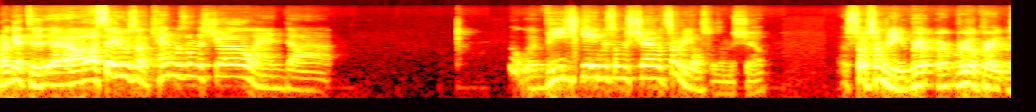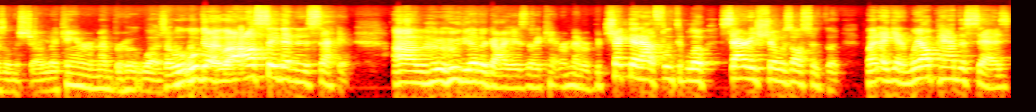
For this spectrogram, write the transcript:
I'll get to, uh, I'll say who was on. Ken was on the show and uh, VJ was on the show. Somebody else was on the show. So somebody real uh, real great was on the show, but I can't even remember who it was. We'll, we'll go. I'll say that in a second. Uh, who, who the other guy is that I can't remember. But check that out. It's linked below. Saturday's show was also good. But again, Whale Panda says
